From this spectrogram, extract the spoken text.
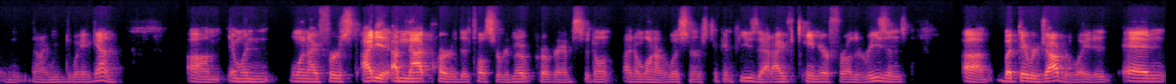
and then I moved away again. Um, and when when I first I did I'm not part of the Tulsa remote program, so don't I don't want our listeners to confuse that. I came here for other reasons, uh, but they were job related. And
